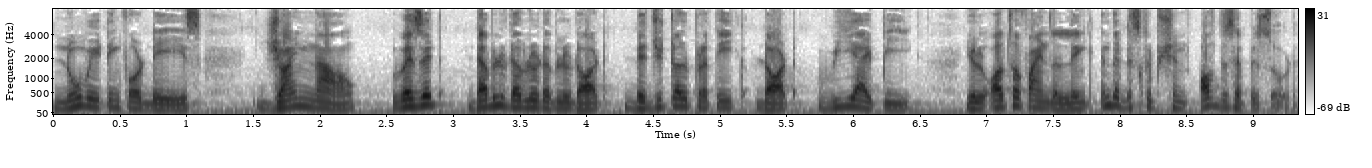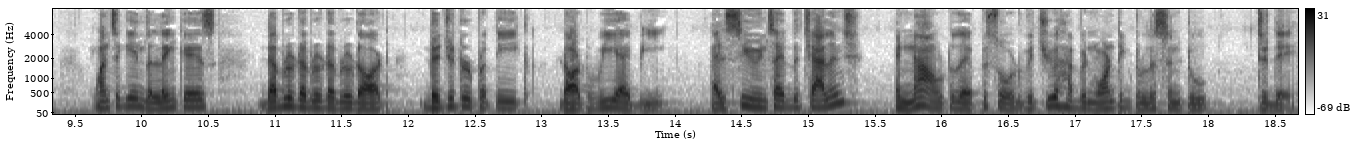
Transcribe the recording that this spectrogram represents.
No waiting for days. Join now visit www.digitalpratik.vip. You'll also find the link in the description of this episode. Once again, the link is www.digitalpratik.vip. I'll see you inside the challenge. And now to the episode which you have been wanting to listen to today.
